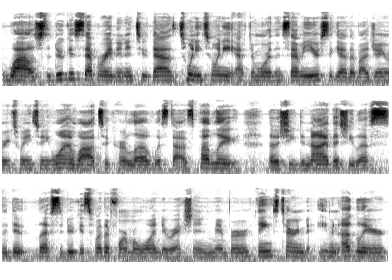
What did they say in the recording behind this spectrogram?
While Sudeikis separated in 2000, 2020 after more than seven years together by January 2021, Wilde took her love with Styles public, though she denied that she left, Sudu- left for the former One Direction member. Things turned even uglier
